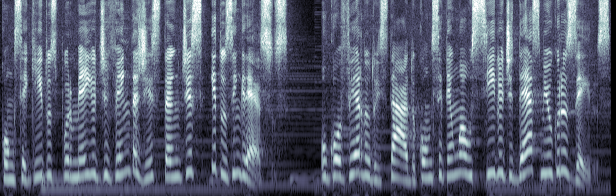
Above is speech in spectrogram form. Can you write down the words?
conseguidos por meio de vendas de estandes e dos ingressos. O governo do estado concedeu um auxílio de 10 mil cruzeiros,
